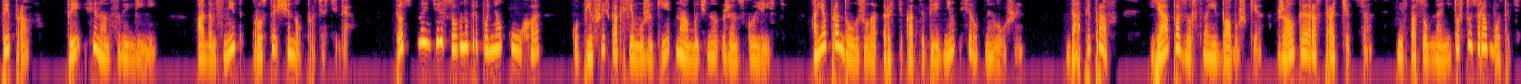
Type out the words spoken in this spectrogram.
ты прав, ты финансовый гений. Адам Смит просто щенок против тебя. Пес заинтересованно приподнял ухо, купившись, как все мужики, на обычную женскую лесть. А я продолжила растекаться перед ним сиропной лужей. Да, ты прав. Я позор своей бабушке, жалкая растратчица, не способная не то что заработать,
